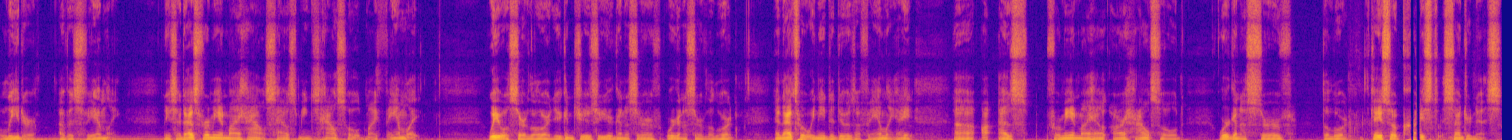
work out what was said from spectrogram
leader of his family. And he said, As for me and my house, house means household, my family, we will serve the Lord. You can choose who you're going to serve. We're going to serve the Lord. And that's what we need to do as a family. Hey, uh, as for me and my house, our household, we're going to serve the Lord. Okay, so Christ centeredness.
